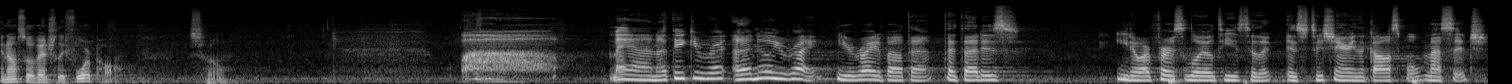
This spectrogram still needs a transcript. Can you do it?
and also eventually for Paul. So Man, I think you're right. I know you're right. You're right about that. That that is, you know, our first loyalty is to the is to sharing the gospel message.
